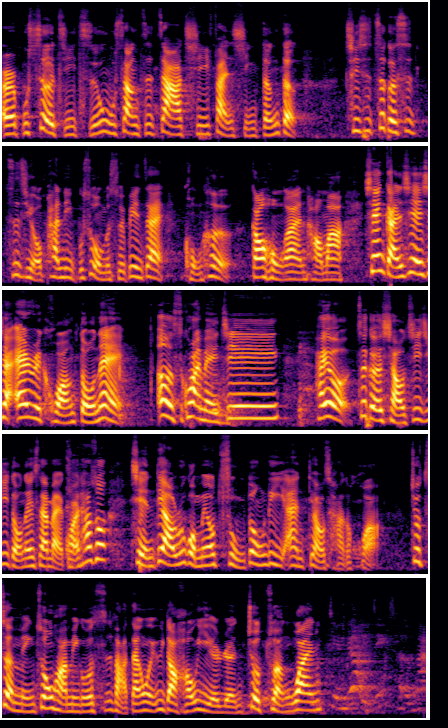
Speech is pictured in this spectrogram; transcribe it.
而不涉及职务上之诈欺犯刑等等。其实这个是之前有判例，不是我们随便在恐吓高红安好吗？先感谢一下 Eric 黄斗内。二十块美金，还有这个小鸡鸡抖那三百块。他说，减掉如果没有主动立案调查的话，就证明中华民国司法单位遇到好野人就转弯。减掉已经成案，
